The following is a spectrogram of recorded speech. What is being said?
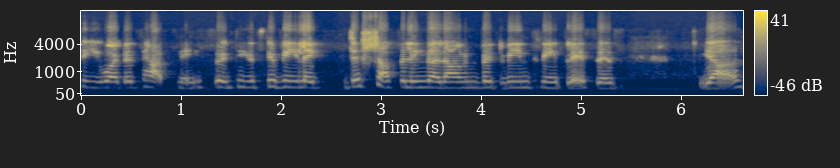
see what is happening. So it used to be like just shuffling around between three places. Yeah,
